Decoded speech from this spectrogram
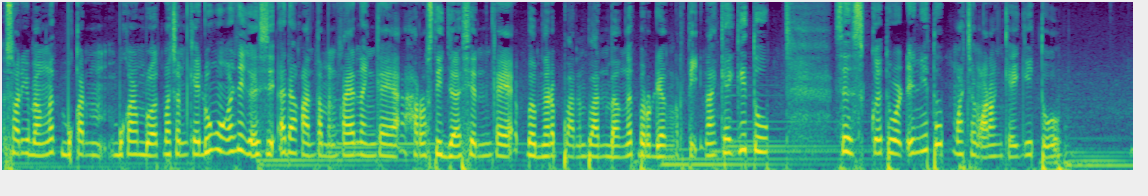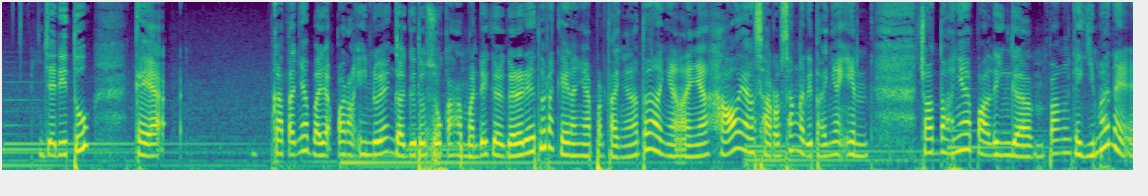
sorry banget bukan bukan bolot macam kayak dungu ngerti gak sih? Ada kan teman kalian yang kayak harus dijelasin kayak benar pelan pelan banget baru dia ngerti. Nah kayak gitu. Si Squidward ini tuh macam orang kayak gitu. Jadi tuh kayak katanya banyak orang Indo yang gak gitu suka sama dia gara-gara dia tuh kayak nanya pertanyaan tuh nanya-nanya hal yang seharusnya nggak ditanyain. Contohnya paling gampang kayak gimana ya?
